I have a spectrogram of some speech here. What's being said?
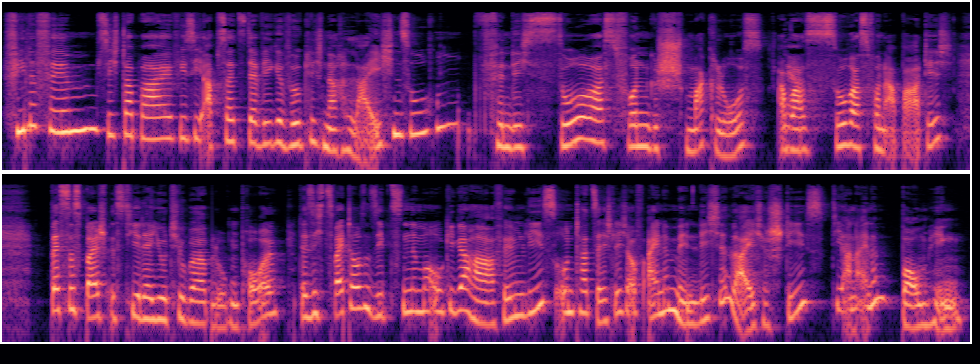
Viele filmen sich dabei, wie sie abseits der Wege wirklich nach Leichen suchen. Finde ich sowas von geschmacklos, aber ja. sowas von abartig. Bestes Beispiel ist hier der YouTuber Logan Paul, der sich 2017 im Aokigahara filmen ließ und tatsächlich auf eine männliche Leiche stieß, die an einem Baum hing.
